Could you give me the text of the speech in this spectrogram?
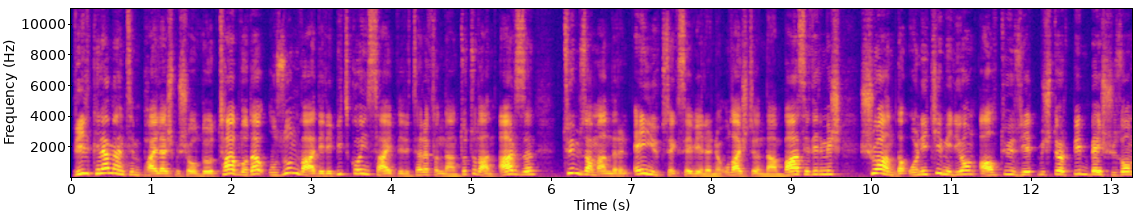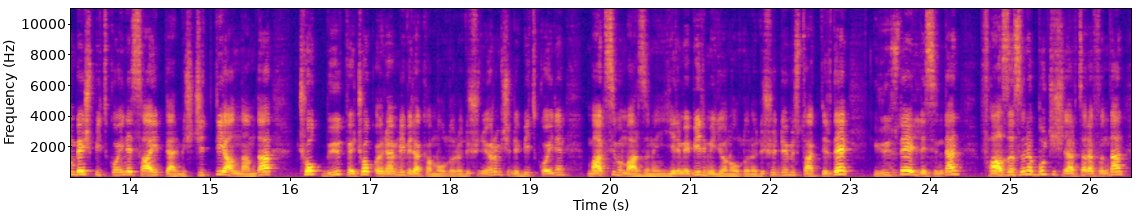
Will Clement'in paylaşmış olduğu tabloda uzun vadeli Bitcoin sahipleri tarafından tutulan arzın tüm zamanların en yüksek seviyelerine ulaştığından bahsedilmiş. Şu anda 12 milyon 674 bin 515 Bitcoin'e sahiplermiş. Ciddi anlamda çok büyük ve çok önemli bir rakam olduğunu düşünüyorum. Şimdi Bitcoin'in maksimum arzının 21 milyon olduğunu düşündüğümüz takdirde %50'sinden fazlasını bu kişiler tarafından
